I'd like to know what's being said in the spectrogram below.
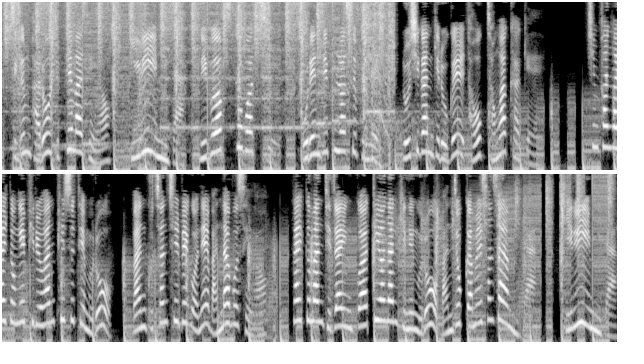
지금 바로 득템하세요. 2위입니다. 리브업 스톱워치. 오렌지 플러스 블랙. 로 시간 기록을 더욱 정확하게. 심판 활동에 필요한 필수템으로 19,700원에 만나보세요. 깔끔한 디자인과 뛰어난 기능으로 만족감을 선사합니다. 1위입니다.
